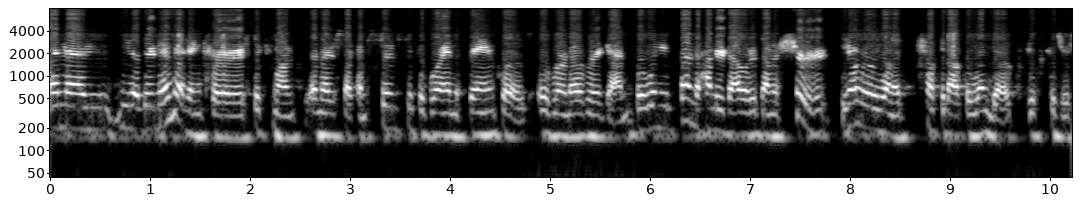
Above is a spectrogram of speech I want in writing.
And then, you know, they're nomading for six months and they're just like, I'm so sick of wearing the same clothes over and over again. But when you spend a $100 on a shirt, you don't really want to chuck it out the window just because you're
